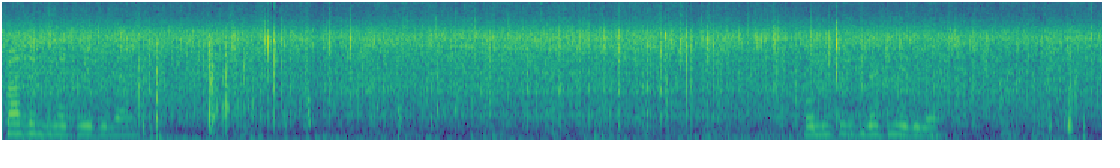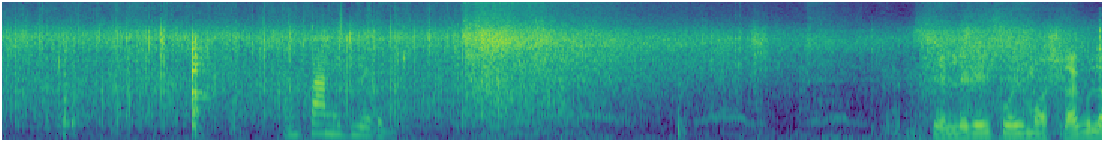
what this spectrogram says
সজের গুঁড়ো দিয়ে দিলাম। হলুদের গুঁড়ো দিয়ে দিলাম। পানি দিয়ে দেবো। এর লেগেই কই মশলাগুলো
